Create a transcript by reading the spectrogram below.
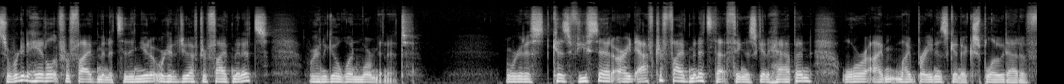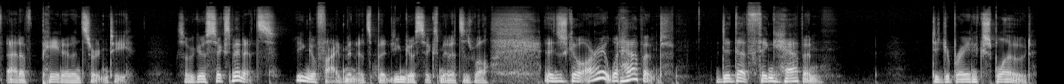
So we're going to handle it for five minutes. And then you know what we're going to do after five minutes? We're going to go one more minute. We're going to, because if you said, all right, after five minutes, that thing is going to happen, or I'm, my brain is going to explode out of, out of pain and uncertainty. So we go six minutes. You can go five minutes, but you can go six minutes as well. And then just go, all right, what happened? Did that thing happen? Did your brain explode?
